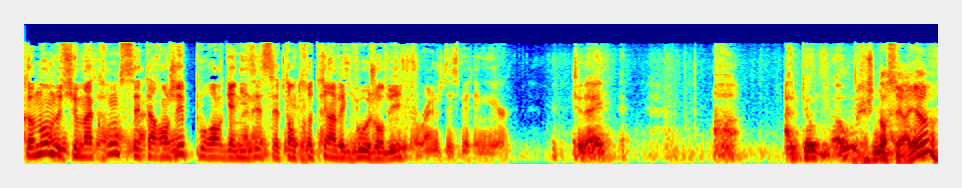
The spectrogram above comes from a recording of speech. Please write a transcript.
comment Monsieur. Macron s'est arrangé pour organiser cet entretien avec vous aujourd'hui Je n'en sais rien.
